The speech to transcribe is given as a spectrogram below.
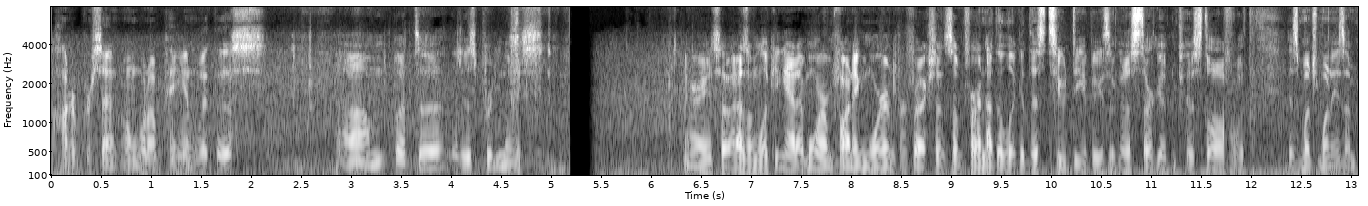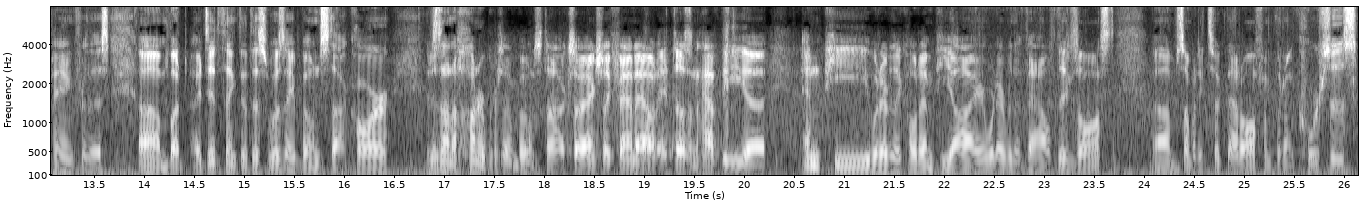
uh, on what I'm paying with this, um, but uh, it is pretty nice. All right, so as I'm looking at it more, I'm finding more imperfections. So I'm trying not to look at this too deep because I'm going to start getting pissed off with as much money as I'm paying for this. Um, but I did think that this was a bone stock car. It is not 100% bone stock. So I actually found out it doesn't have the uh, NP, whatever they call it, MPI or whatever, the valved exhaust. Um, somebody took that off and put on Corsas.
